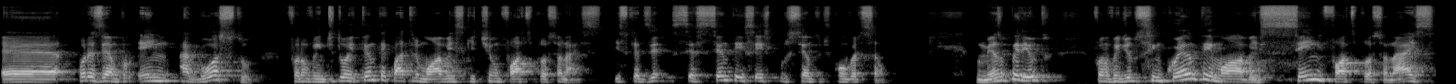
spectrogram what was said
é, por exemplo, em agosto foram vendidos 84 imóveis que tinham fotos profissionais. Isso quer dizer 66% de conversão. No mesmo período, foram vendidos 50 imóveis sem fotos profissionais,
